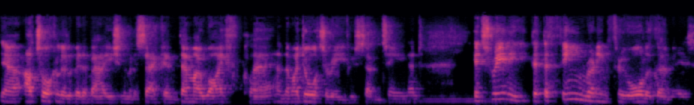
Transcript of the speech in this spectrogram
yeah, I'll talk a little bit about each of them in a second. Then my wife, Claire, and then my daughter, Eve, who's 17. And it's really that the theme running through all of them is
